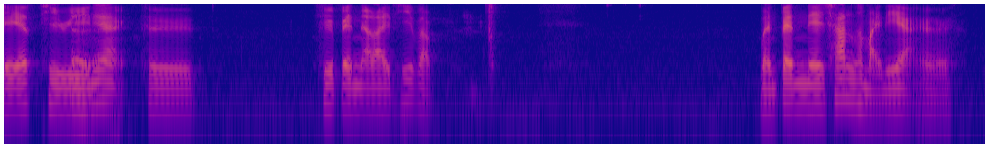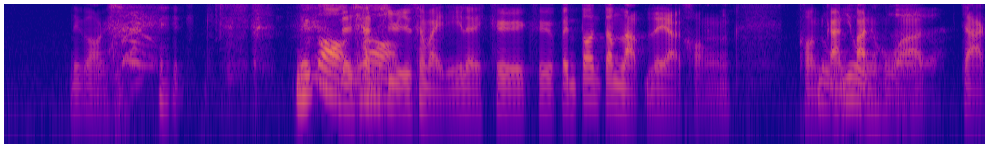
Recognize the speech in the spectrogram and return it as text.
ASTV เนี่ยคือ คือเป็นอะไรที่แบบ เหมือนเป็นเนชั่นสมัยนี้อะเออ นึกออก นึกออกเนชั่นทีวีสมัยนี้เลย คือ คือเป็นต้นตำรับเลยอะของของการปั่นหัวจาก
